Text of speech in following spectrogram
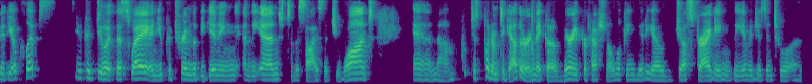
video clips, you could do it this way and you could trim the beginning and the end to the size that you want and um, just put them together and make a very professional looking video, just dragging the images into a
